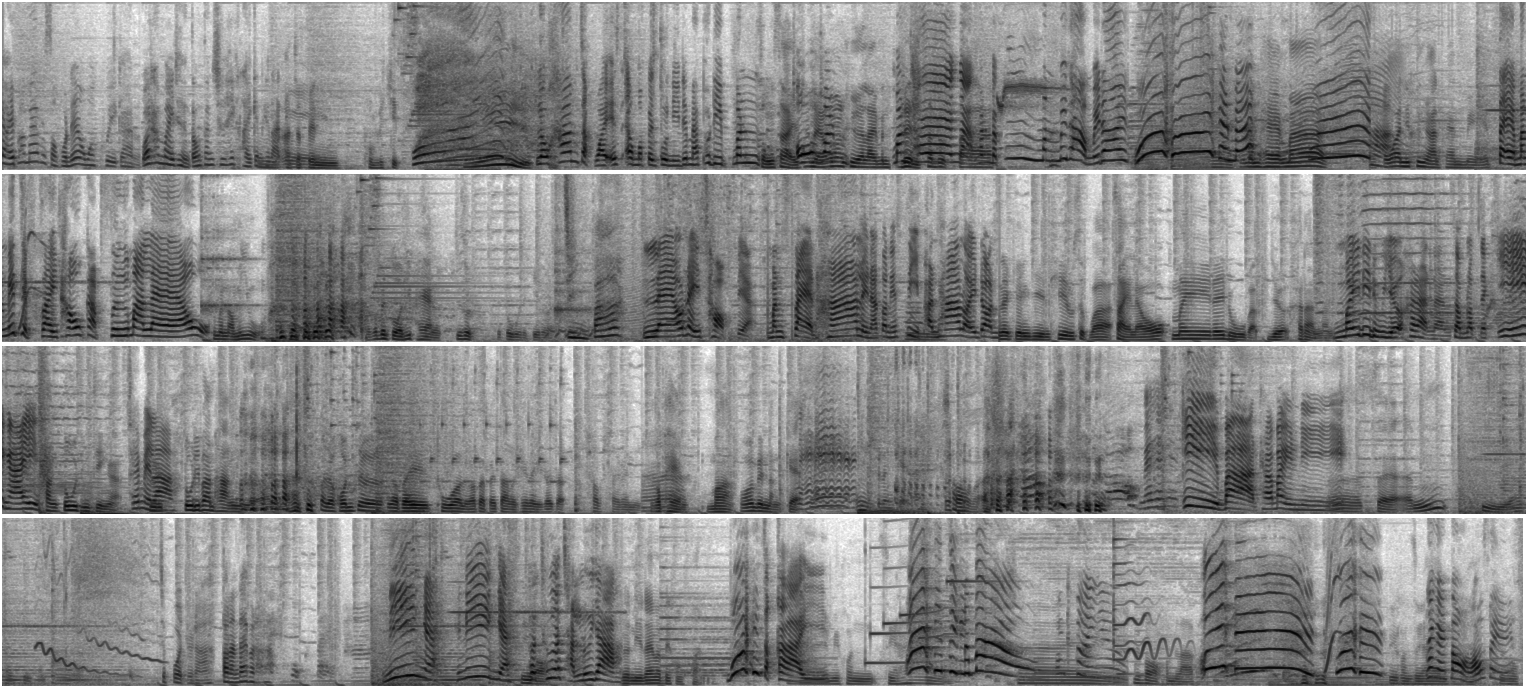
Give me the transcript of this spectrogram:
อยากให้พ่อแม่ทั้งสองคนได้เอามาคุยกัน ว่าทำไมถึงต้องตั้งชื่อให้คล้ายกันขนาดนี้อาจจะเป็นพรหมลิขิตว้าเฮ้ยเราข้ามจาก YSL มาเป็นตัวนี้ได้ไหมพอดีมันสงสัยโอ้ใช่ไหมมันว่ามันคืออะไรมันมันเด่นแพสะดุดงตาอะมันแบบอืมมันไม่ถามไม่ได้ว้ายเห็นไหมมันแพงมากเพราะว่าอันนี้คืองานแฮนด์เมดแต่มันไม่เจ็บใจเท่ากับซื้อมาแล้ว คือมันเอาไม่อยู่ แล้วก็เป็นตัวที่แพงที่สุด ในตู้ตะกี้เลยจริงปะแล้วในช็อปเนี่ย มันแสนห้าเลยนะ ตอนนี้ 4,500 ดอลในเกงยีนที่รู้สึกว่าใส่แล้วไม่ได้ดูแบบเยอะขนาดนั้น ไม่ได้ดูเยอะขนาดนั้นสำหรับแจ็คกี้ไง ทางตู้จริง ๆ อะใช่ไหมล่ะ คือตู้ที่บ้านพังอยู่แล้วอาจจะค้นเจอเราไปทัวร์หรือว่าแบบไปต่างประเทศอะไรก็จะชอบใช้แบบนี้แล้วก็แพงมากเพราะมันเป็นหนังแกะอืมเป็นรังแกชอบอะ กี่บาทคะใบนี้เอ่อแสนสี่ห้าแสนสี่พันห้าจะปวดอยู่นะ ตอนนั้นได้มาเท่าไหร่นี่ไง นี่ไง เธอเชื่อฉันหรือยังเดือนนี้ได้มาเป็นของขวัญให้จะไก่มีคนซื้อให้จริงหรือเปล่าใช่ไม่บอกความลับมีคนซื้อให้ยังไงต่อเล่าสิเป็นของ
